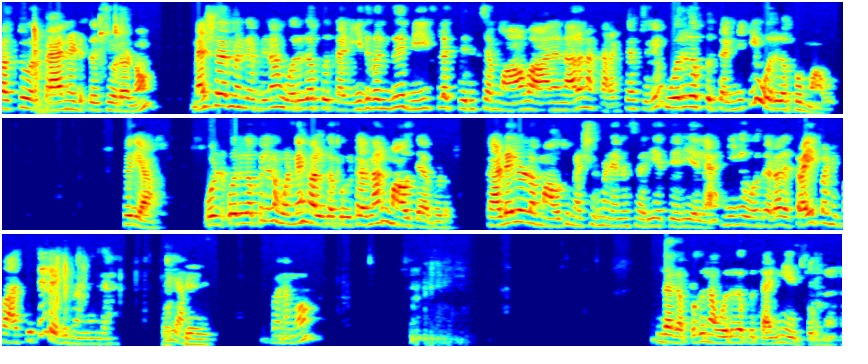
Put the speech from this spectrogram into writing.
ஃபர்ஸ்ட் ஒரு பேன் எடுத்து வச்சு விடணும். மெஷர்மெண்ட் எப்படின்னா ஒரு கப்பு தண்ணி. இது வந்து வீட்ல திரிச்ச மாவு ஆனனால நான் கரெக்டா சொல்லி ஒரு கப்பு தண்ணிக்கு ஒரு கப்பு மாவு. சரியா? ஒரு- ஒரு கப்பு இல்லைன்னா ஒன்னே கால் கப்பு கிட்டனால மாவு தேவைப்படும். கடையில உள்ள மாவுக்கு மெஷர்மெண்ட் எனக்கு சரியா தெரியல. நீங்க ஒரு தடவை ட்ரை பண்ணி பார்த்துட்டு ரெடி பண்ணுங்க. சரியா? இப்போ நம்ம இந்த கப்புக்கு நான் ஒரு கப்பு தண்ணி எடுத்துருக்கேன்.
